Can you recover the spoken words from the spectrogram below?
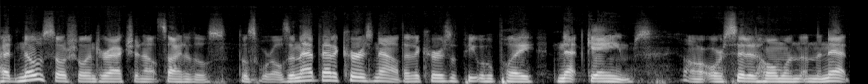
had no social interaction outside of those those worlds, and that that occurs now. That occurs with people who play net games or, or sit at home on, on the net.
